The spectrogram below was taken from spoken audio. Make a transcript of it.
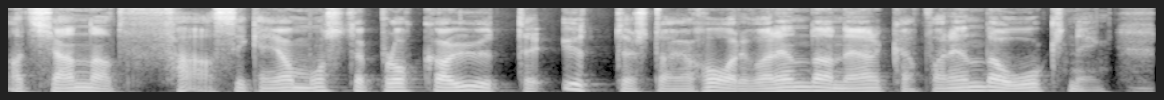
Att känna att fasiken, jag måste plocka ut det yttersta jag har i varenda närkamp, varenda åkning. Mm.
